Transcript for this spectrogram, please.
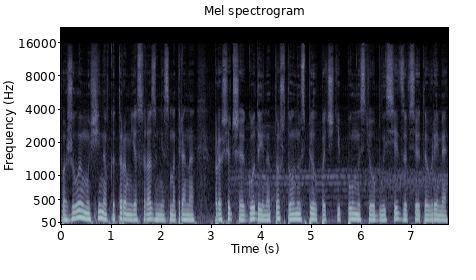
Пожилой мужчина, в котором я сразу, несмотря на прошедшие годы и на то, что он успел почти полностью облысеть за все это время,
